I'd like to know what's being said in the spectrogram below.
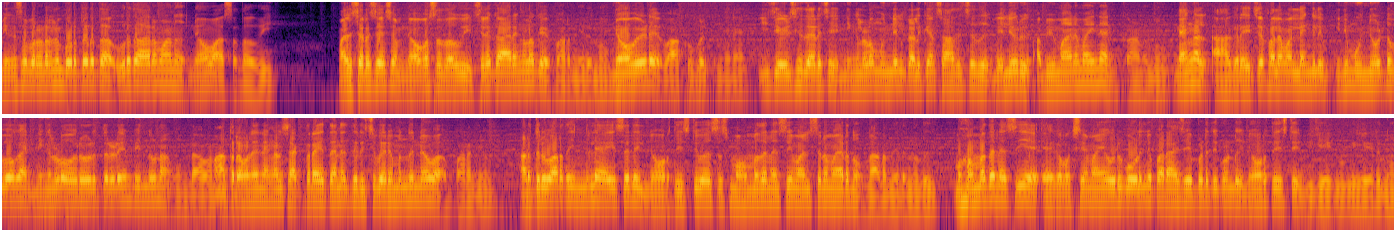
മികച്ച പ്രകടനം പുറത്തെടുത്ത ഒരു താരമാണ് നോവ സദാവി. മത്സരശേഷം നോവ സദാവി ചില കാര്യങ്ങളൊക്കെ പറഞ്ഞിരുന്നു. നോവയുടെ വാക്കുകൾ ഇങ്ങനെ ഈ ജേഴ്സി ധരിച്ച് നിങ്ങളുടെ മുന്നിൽ കളിക്കാൻ സാധിച്ചത് വലിയൊരു അഭിമാനമായി ഞാൻ കാണുന്നു. ഞങ്ങൾ ആഗ്രഹിച്ച ഫലമല്ലെങ്കിലും ഇനി മുന്നോട്ട് പോകാൻ നിങ്ങളുടെ ഓരോരുത്തരുടെയും പിന്തുണ ഉണ്ടാവണം. മാത്രമല്ല ഞങ്ങൾ ശക്തരായി തന്നെ തിരിച്ചു വരുമെന്ന് നോവ പറഞ്ഞു. അടുത്തൊരു വാർത്ത ഇന്നലെ ഐ എസ് എല്ലിൽ നോർത്ത് ഈസ്റ്റ് വേഴ്സസ് മുഹമ്മദ് നസി മത്സരമായിരുന്നു നടന്നിരുന്നത്. മുഹമ്മദ് നസിയെ ഏകപക്ഷീയമായ ഒരു ഗോളിന് പരാജയപ്പെടുത്തിക്കൊണ്ട് നോർത്ത് ഈസ്റ്റ് വിജയിക്കുകയായിരുന്നു.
